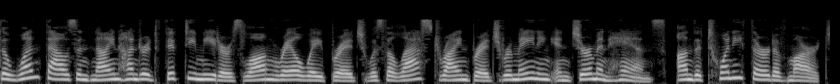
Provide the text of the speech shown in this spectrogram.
The 1,950 meters long railway bridge was the last Rhine bridge remaining in German hands. On the 23rd of March,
